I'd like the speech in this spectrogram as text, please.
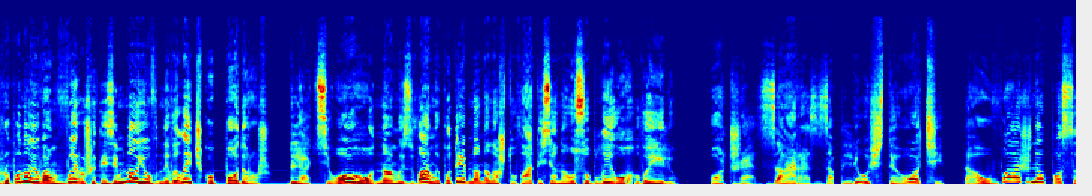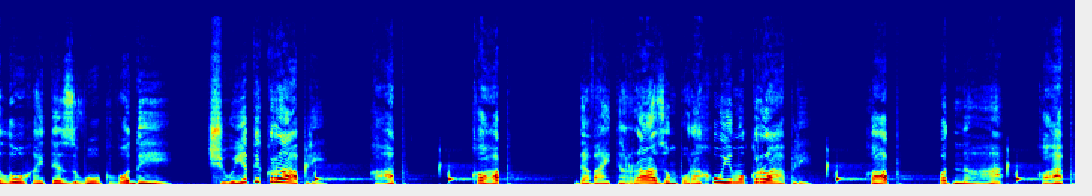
пропоную вам вирушити зі мною в невеличку подорож. Для цього нам із вами потрібно налаштуватися на особливу хвилю. Отже, зараз заплющте очі та уважно послухайте звук води. Чуєте краплі? Кап, кап. Давайте разом порахуємо краплі. Кап одна, кап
